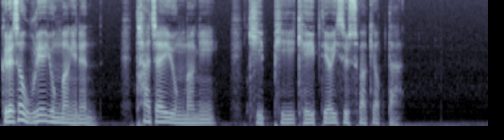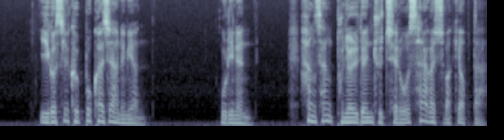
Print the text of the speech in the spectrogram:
그래서 우리의 욕망에는 타자의 욕망이 깊이 개입되어 있을 수밖에 없다. 이것을 극복하지 않으면 우리는 항상 분열된 주체로 살아갈 수밖에 없다.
